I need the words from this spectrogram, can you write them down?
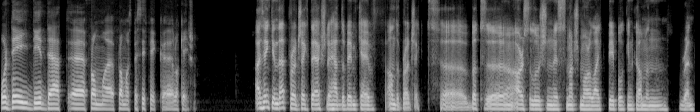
or they did that uh, from uh, from a specific uh, location? I think in that project they actually had the BIM cave on the project, uh, but uh, our solution is much more like people can come and rent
